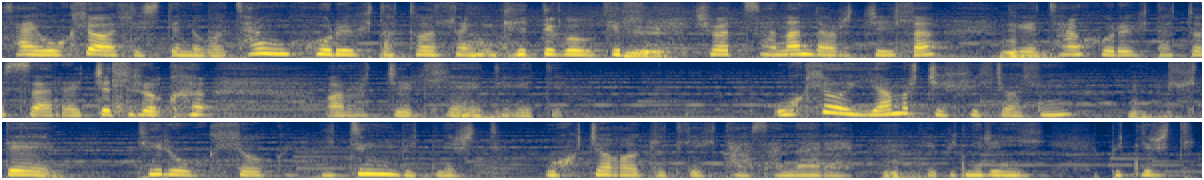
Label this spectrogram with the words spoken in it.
сая өглөө бол өстэй нөгөө цан хүрээх татуулан гэдэг үг шууд санаанд орж ийлээ. Тэгээд цан хүрээх татуусаар ажил руу орж ирлээ. Тэгээд өглөө ямар ч эхэлж болно. Гэхдээ тэр өглөөг эзэн биднэрт өгж байгаа гэдгийг та санаарай. Тэгээд бидний биднэрт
